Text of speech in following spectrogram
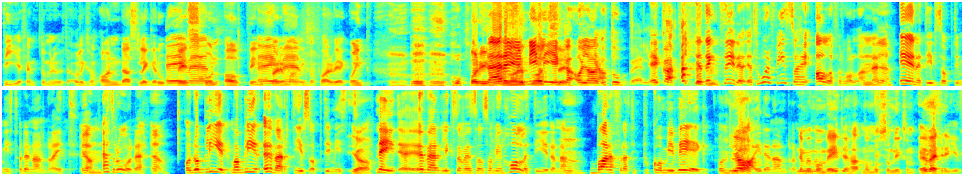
10-15 minuter och liksom andas, lägger upp Amen. väskon, allting före man Amen. liksom far iväg och inte hoppar in Där är ju ni lika och jag Ja. och Lika. Exakt. Jag tänkte säga det, jag tror det finns så här i alla förhållanden. Mm. En är tidsoptimist och den andra inte. Ja. Jag tror det. Ja. Och då blir man blir övertidsoptimist. Ja. Nej, över liksom en sån som vill hålla tiderna. Mm. Bara för att typ komma iväg och dra Ja. i den andra. Nej men man vet ju att man måste som liksom överdriva.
